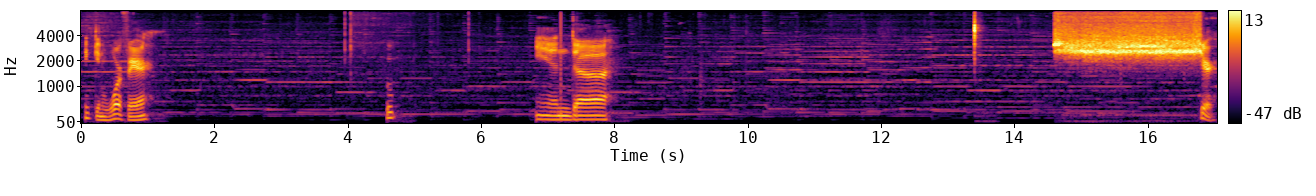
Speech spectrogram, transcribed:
I think in warfare. Boop. And, uh... Sure.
